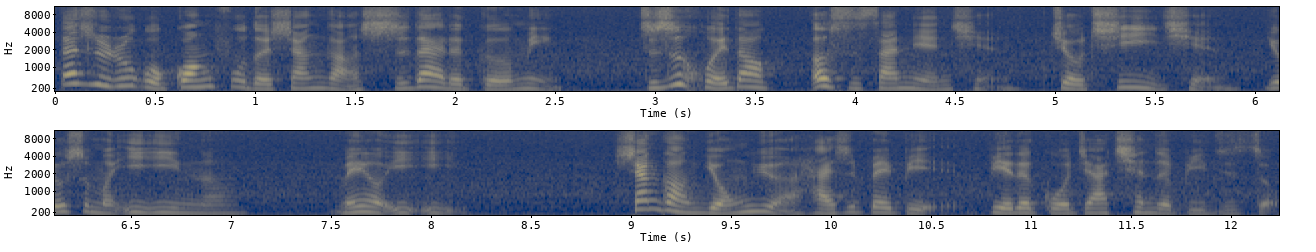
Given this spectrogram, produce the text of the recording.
但是如果光复的香港时代的革命只是回到二十三年前九七以前，有什么意义呢？没有意义。香港永远还是被别别的国家牵着鼻子走，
